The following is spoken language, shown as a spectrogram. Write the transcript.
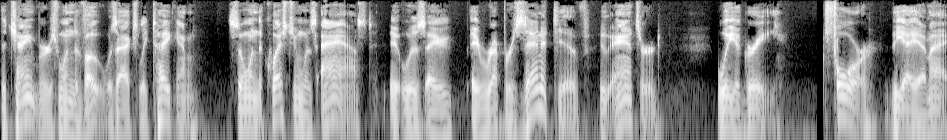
the chambers when the vote was actually taken. So when the question was asked, it was a, a representative who answered, we agree for the AMA,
